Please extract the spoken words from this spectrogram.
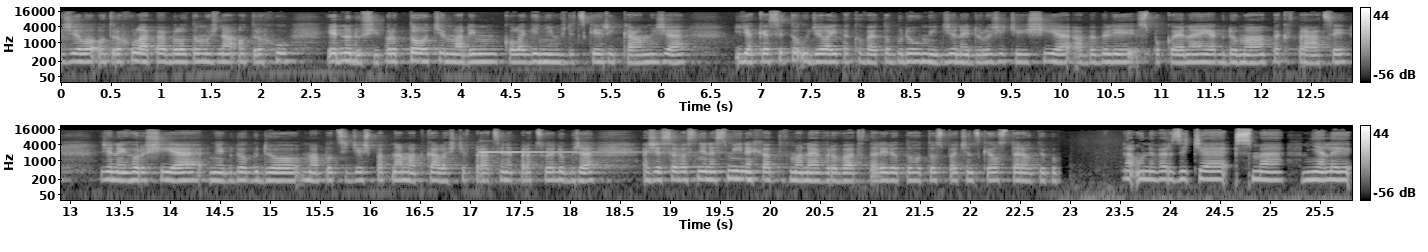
žilo o trochu lépe, bylo to možná o trochu jednodušší. Proto těm mladým kolegyním vždycky říkám, že jaké si to udělají, takové to budou mít, že nejdůležitější je, aby byli spokojené jak doma, tak v práci, že nejhorší je někdo, kdo má pocit, že je špatná matka, ale ještě v práci nepracuje dobře a že se vlastně nesmí nechat vmanévrovat tady do tohoto společenského stereotypu. Na univerzitě jsme měli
